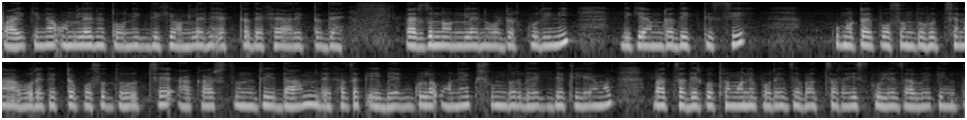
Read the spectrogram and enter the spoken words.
পাই কিনা। অনলাইনে তো অনেক দেখি অনলাইনে একটা দেখায়, আরেকটা দেয়। তার জন্য অনলাইনে অর্ডার করিনি। দিকে আমরা দেখতেছি, কোনোটাই পছন্দ হচ্ছে না। আবার এক একটা পছন্দ হচ্ছে। আকাশ চুন্ডি দাম। দেখা যাক এই ব্যাগগুলো অনেক সুন্দর ব্যাগ দেখলে আমার। বাচ্চাদের কথা মনে পড়ে যে বাচ্চারা স্কুলে যাবে, কিন্তু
